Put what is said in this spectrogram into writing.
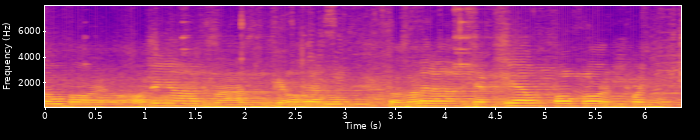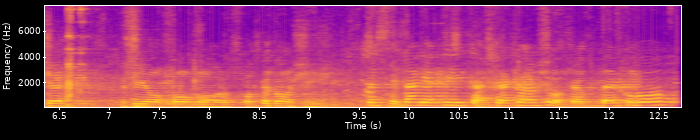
soubor Hořeňák z Lázní Bělohradu. To znamená, že přijel folklor východních Čech, přijel folklor z Podkrkonoší. Přesně tak, jak ty říkáš, Krakonošovo, Trautenberkovo,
